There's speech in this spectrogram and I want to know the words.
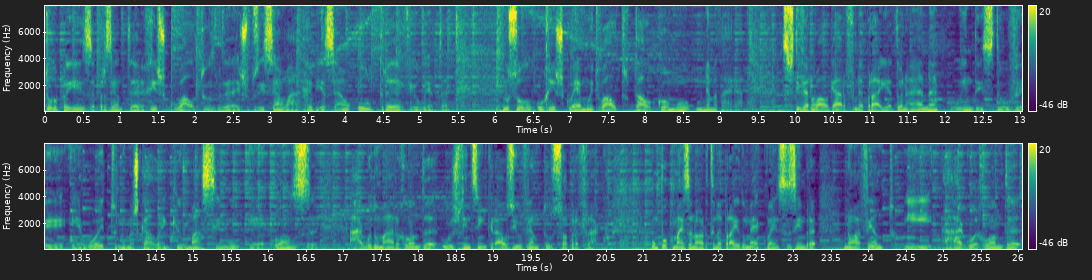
todo o país apresenta risco alto de exposição à radiação ultravioleta. No sul, o risco é muito alto, tal como na Madeira. Se estiver no Algarve, na praia Dona Ana, o índice do UV é 8, numa escala em que o máximo é 11. A água do mar ronda os 25 graus e o vento sopra fraco. Um pouco mais a norte, na Praia do Meco, em Sesimbra, não há vento e a água ronda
